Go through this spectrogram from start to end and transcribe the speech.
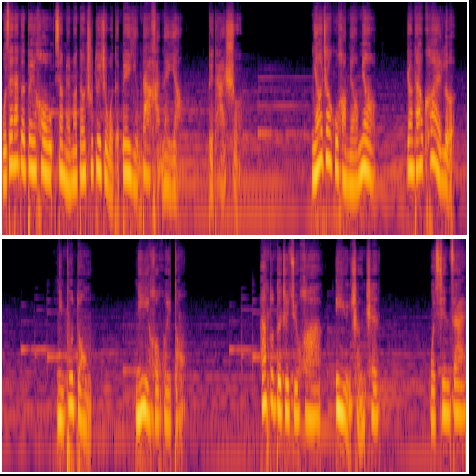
我在他的背后，像苗苗当初对着我的背影大喊那样，对他说：“你要照顾好苗苗，让她快乐。你不懂，你以后会懂。”阿杜的这句话一语成谶，我现在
